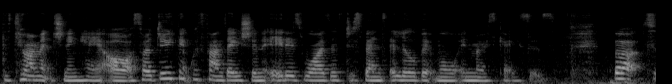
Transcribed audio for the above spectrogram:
The two I'm mentioning here are. So I do think with foundation it is wiser to spend a little bit more in most cases. But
